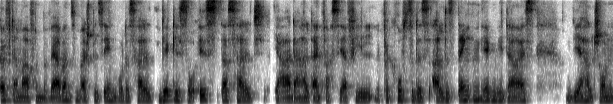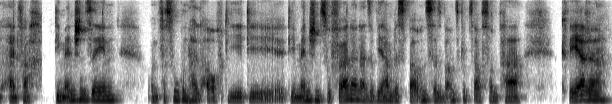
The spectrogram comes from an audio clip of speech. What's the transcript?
öfter mal von Bewerbern zum Beispiel sehen, wo das halt wirklich so ist, dass halt, ja, da halt einfach sehr viel verkrustetes altes Denken irgendwie da ist und wir halt schon einfach die Menschen sehen und versuchen halt auch die, die, die Menschen zu fördern. Also wir haben das bei uns, also bei uns gibt es auch so ein paar quere,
